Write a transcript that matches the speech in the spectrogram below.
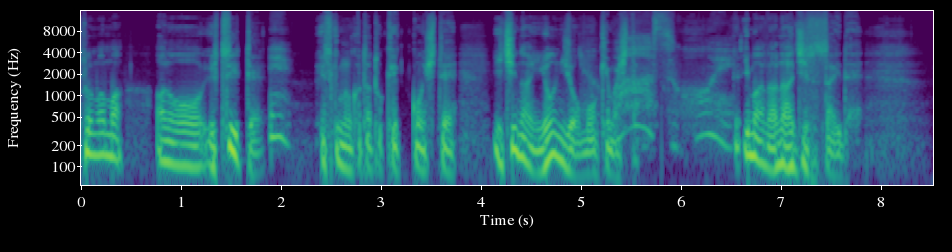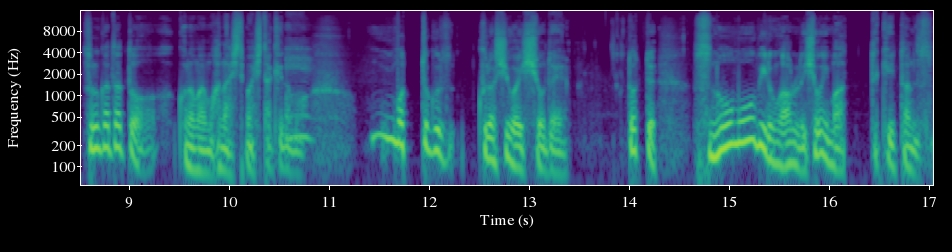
そのままあの居ついてエスキモの方と結婚して一男四女を設けました。すごい。今70歳で。その方とこの前も話してましたけども、えー、全く暮らしは一緒で。だってスノーモービルがあるでしょ今って聞いたんです。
